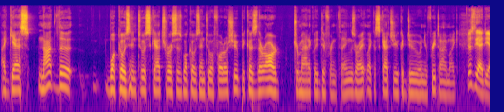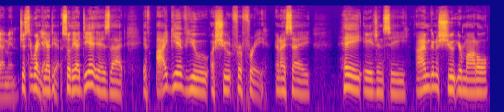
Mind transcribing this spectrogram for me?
I guess not the what goes into a sketch versus what goes into a photo shoot because there are dramatically different things, right? Like a sketch you could do in your free time, like Just the idea. I mean, just right the idea. So the idea is that if I give you a shoot for free and I say, "Hey agency, I'm going to shoot your model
